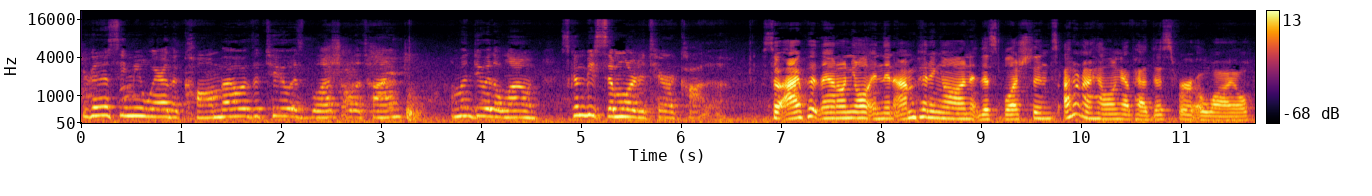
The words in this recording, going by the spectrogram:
you're gonna see me wear the combo of the two as blush all the time. I'm gonna do it alone. It's gonna be similar to terracotta. So I put that on y'all, and then I'm putting on this blush since I don't know how long I've had this for a while.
